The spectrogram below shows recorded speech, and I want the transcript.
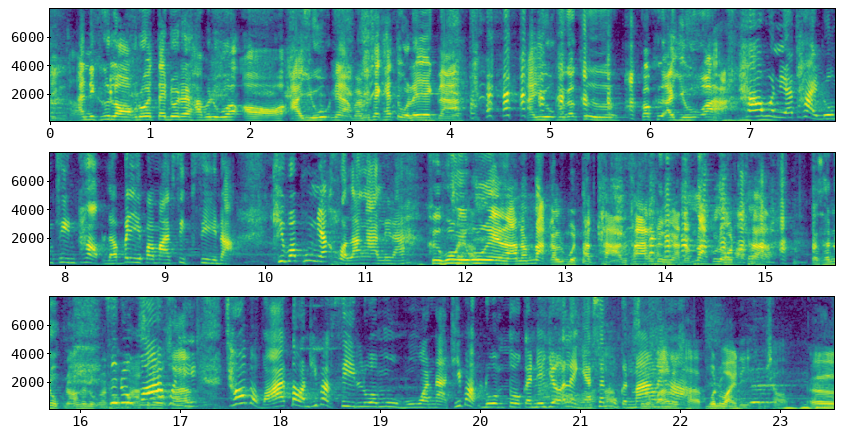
จริงครับอันนี้คือลองด้วยเต้นด้วยทำให้รู้ว่า อ๋อ อายุเนี่ย มันไม่ใช่แค่ตัวเลขนะ อายุมันก็คือก็คืออายุอะ ถ้าวันนี้ถ่ายรวมซีนผับแล้วมีประมาณ 10 ซีนอะคิดว่าพรุ่งนี้ขอลางานเลยนะ คือพรุ่งนี้พรุ่งนี้นะน้ำหนักกันเหมือนตัดขาไปข้างหนึ่งอะน้ำหนักลดค่ะ แต่สนุกเนาะสนุกนะสนุกมากสนุกวันครับนี้ ชอบแบบว่าตอนที่แบบซีนรวมหมู่มวลอะที่แบบรวมตัวกันเยอะๆอะไรเงี้ยสนุกกันมากเลยค่ะ วุ่นวายดีผมชอบ เออ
